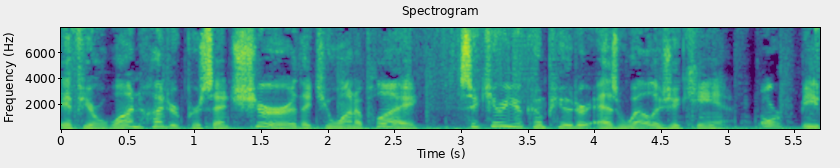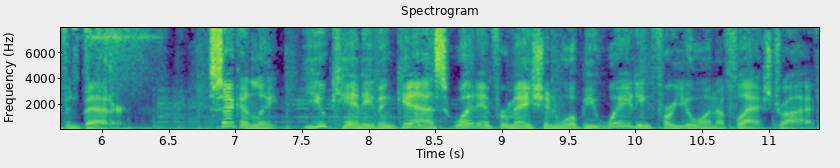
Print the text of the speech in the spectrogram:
If you're 100% sure that you want to play, secure your computer as well as you can, or even better. Secondly, you can't even guess what information will be waiting for you on a flash drive.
